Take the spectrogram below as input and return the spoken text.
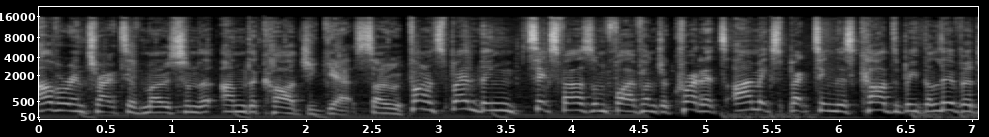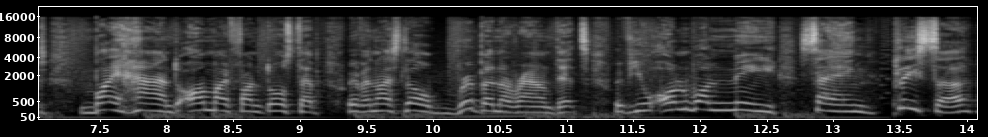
other interactive modes from the undercard you get. So if I'm spending 6,500 credits, I'm expecting this card to be delivered by hand on my front doorstep with a nice little ribbon around it with you on one knee saying, please sir,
